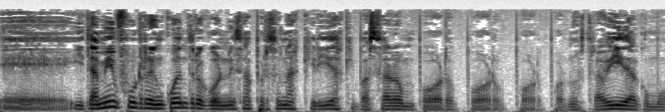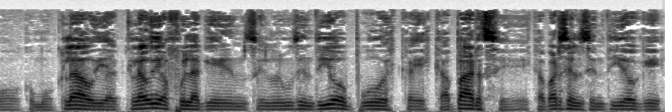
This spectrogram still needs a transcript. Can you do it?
Eh, y también fue un reencuentro con esas personas queridas que pasaron por, por, por, por nuestra vida, como, como Claudia. Claudia fue la que en, algún sentido pudo esca- escaparse, escaparse en el sentido que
